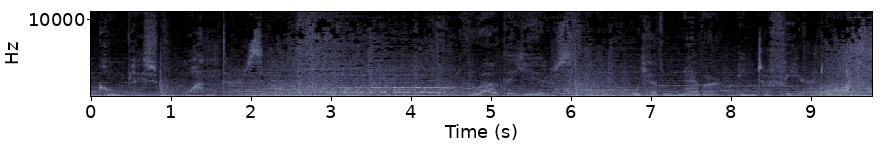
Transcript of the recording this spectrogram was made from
accomplish wonders. Throughout the years, we have never interfered.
